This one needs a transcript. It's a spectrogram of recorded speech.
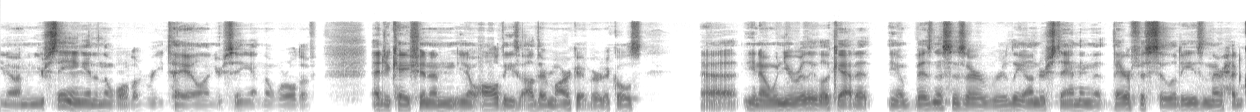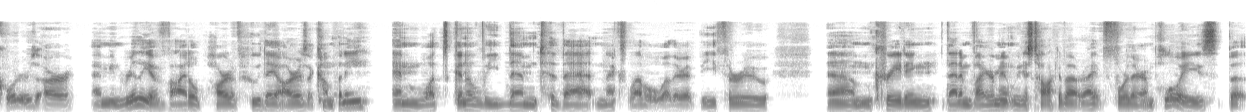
You know, I mean, you're seeing it in the world of retail, and you're seeing it in the world of education, and you know, all these other market verticals. Uh, you know, when you really look at it, you know, businesses are really understanding that their facilities and their headquarters are, I mean, really a vital part of who they are as a company and what's going to lead them to that next level, whether it be through um, creating that environment we just talked about, right, for their employees, but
